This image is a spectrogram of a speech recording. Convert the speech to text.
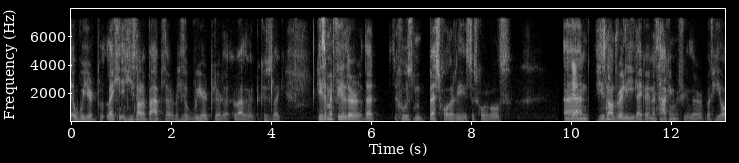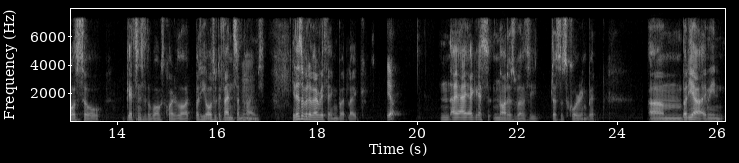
a weird, like he, he's not a bad player, but he's a weird player to evaluate because like he's a midfielder that whose best quality is to score goals, and yeah. he's not really like an attacking midfielder, but he also gets into the box quite a lot. But he also defends hmm. sometimes. Mm. He does a bit of everything, but like yeah, I I guess not as well as he does the scoring bit. Um, but yeah, I mean,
